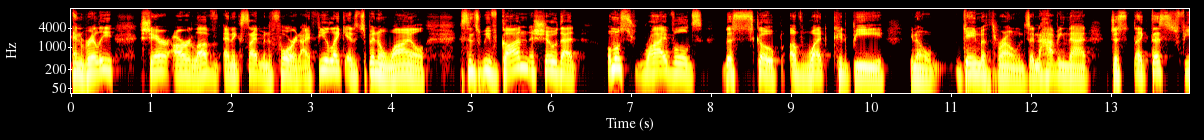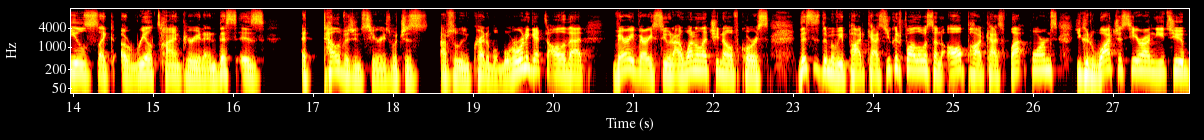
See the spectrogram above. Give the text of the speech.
and really share our love and excitement for it. I feel like it's been a while since we've gotten a show that almost rivaled the scope of what could be you know Game of Thrones and having that just like this feels like a real time period. And this is a television series, which is absolutely incredible. But we're going to get to all of that very, very soon. I want to let you know, of course, this is the movie podcast. You could follow us on all podcast platforms. You could watch us here on YouTube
